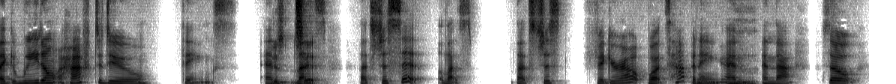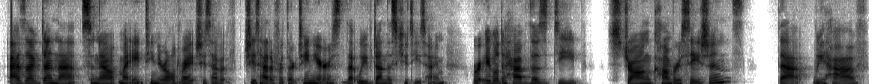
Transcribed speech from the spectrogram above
like we don't have to do things and Just let's sit. let's just sit let's let's just figure out what's happening and Mm-hmm. and that so as i've done that so now my 18 year old right she's have it she's had it for 13 years that we've done this qt time we're able to have those deep strong conversations that we have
